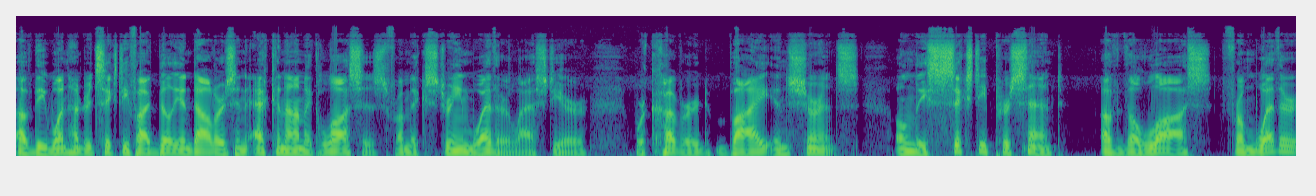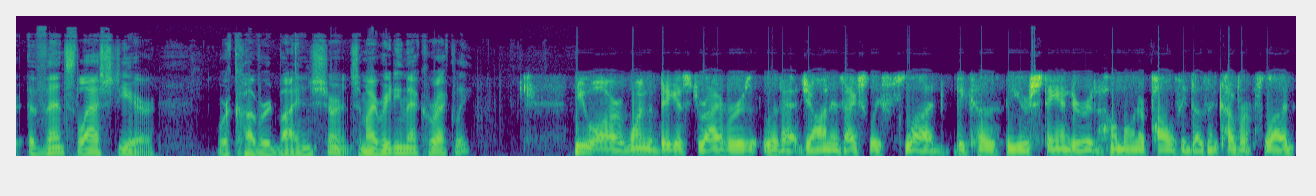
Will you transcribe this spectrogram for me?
of the $165 billion in economic losses from extreme weather last year were covered by insurance. Only 60% of the loss from weather events last year were covered by insurance. Am I reading that correctly? You are. One of the biggest drivers with that, John, is actually flood because your standard homeowner policy doesn't cover flood.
